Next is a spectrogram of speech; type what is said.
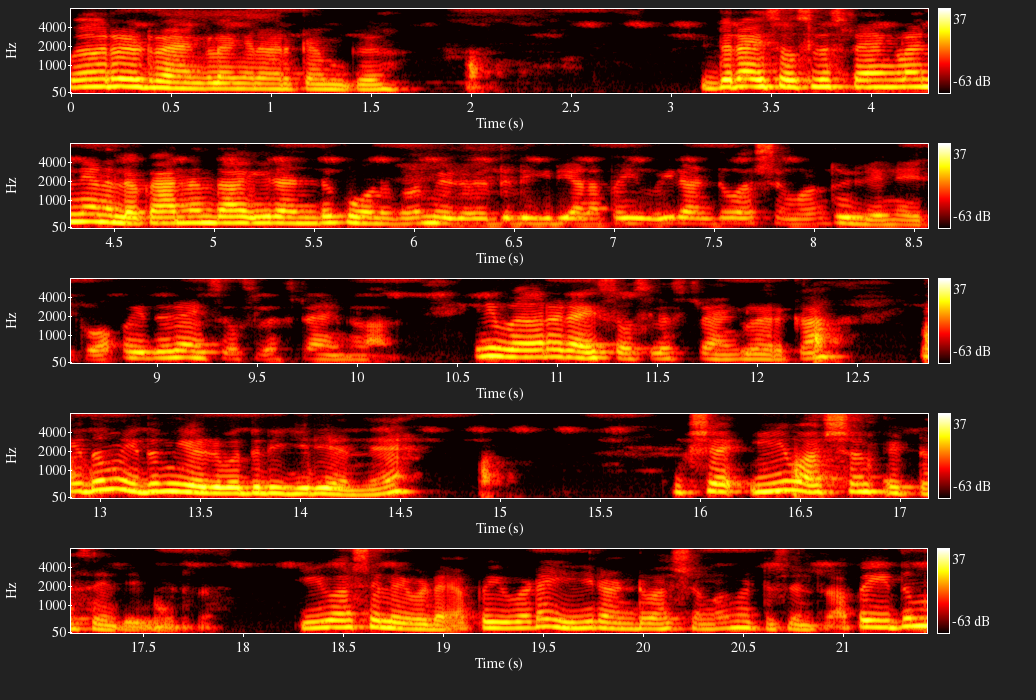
വേറൊരു ട്രയാങ്കിൾ എങ്ങനെ വരയ്ക്കാം നമുക്ക്? ഇതൊരു ഐസോസിലസ് ട്രയാങ്കിൾ തന്നെയാണല്ലോ. കാരണം എന്താ? ഈ രണ്ട് കോണുകളും എഴുപത് ഡിഗ്രിയാണ് അപ്പോൾ ഈ രണ്ട് വശങ്ങളും തുല്യനായിരിക്കും അപ്പോൾ ഇതൊരു ഐസോസിലസ് ട്രയാങ്കിൾ ആണ്. ഇനി വേറൊരു ഐസോസിലസ് ട്രയാങ്കിൾ വരക്കാം ഇതും ഇതും എഴുപത് ഡിഗ്രി തന്നെ. പക്ഷെ ഈ വശം എട്ട് സെന്റിമീറ്റർ ഈ വശം ഇവിടെ അപ്പോൾ ഇവിടെ ഈ രണ്ട് വശങ്ങളും എട്ട് സെന്റിമീറ്റർ അപ്പോൾ ഇതും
